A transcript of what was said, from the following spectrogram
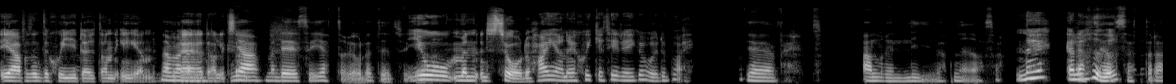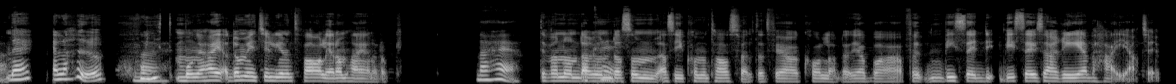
Ja, fast inte skida utan en Nej, men, bräda liksom. Ja, men det ser jätteroligt ut tycker jag. Jo, men såg du hajarna jag skickade till dig igår i Dubai? Ja, jag vet. Aldrig i livet nu alltså. Nej, eller Efter jag hur? sett det där. Nej, eller hur? Skitmånga hajar. De är tydligen inte farliga de hajarna dock. Nähä. Det var någon där Okej. under som, alltså i kommentarsfältet, för jag kollade, jag bara, för vissa, vissa är ju så här revhajar typ.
